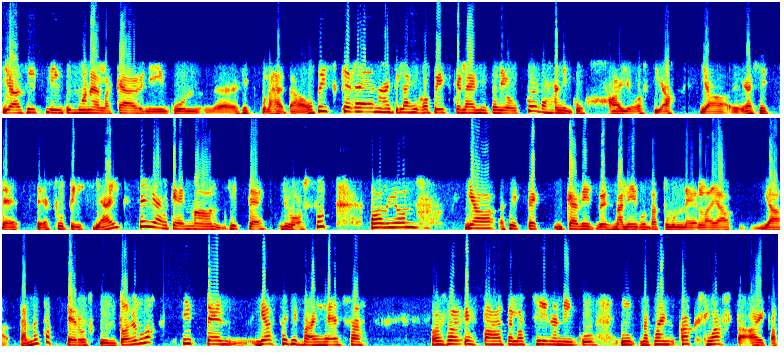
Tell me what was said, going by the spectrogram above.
Ja sitten niin kuin monella käy, niin kun, sit kun lähdetään opiskelemaan, ainakin lähdin opiskelemaan, niin se joukkue vähän niin kuin hajosi ja, ja, ja sitten se futis jäi. Sen jälkeen mä oon sitten juossut paljon ja sitten kävin ryhmäliikuntatunneilla ja, ja tämmöistä peruskuntoilua. Sitten jossakin vaiheessa voisi oikeastaan ajatella, että siinä niin kuin, mä sain kaksi lasta aika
